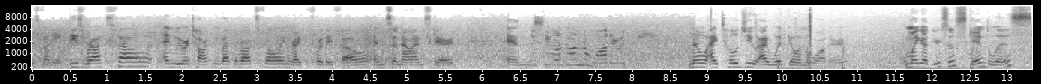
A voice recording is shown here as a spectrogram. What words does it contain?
is funny. These rocks fell and we were talking about the rocks falling right before they fell and so now I'm scared and Lucy will go in the water with me. No I told you I would go in the water. Oh my god, you're so scandalous.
